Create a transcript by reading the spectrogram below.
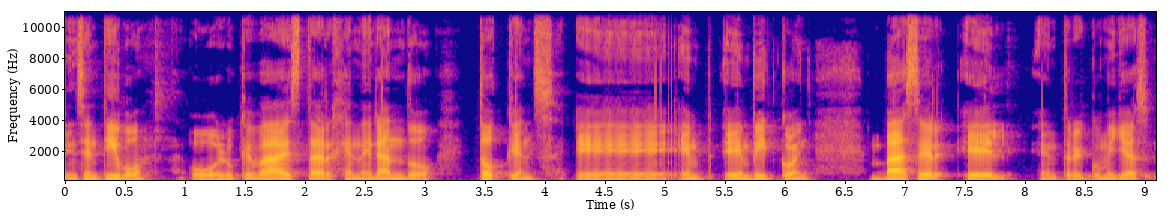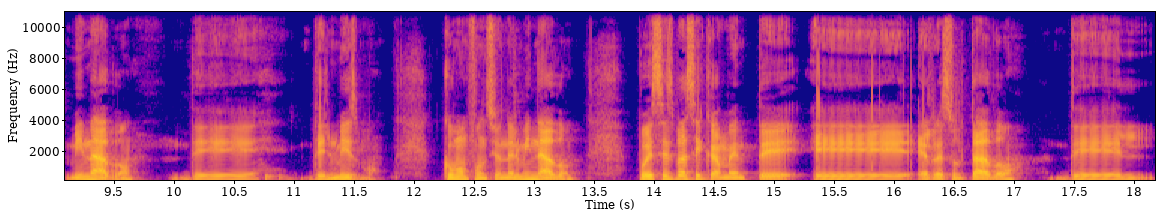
incentivo o lo que va a estar generando tokens eh, en, Bitcoin va a ser el, entre comillas, minado de, del mismo. ¿Cómo funciona el minado? Pues es básicamente eh, el resultado del,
